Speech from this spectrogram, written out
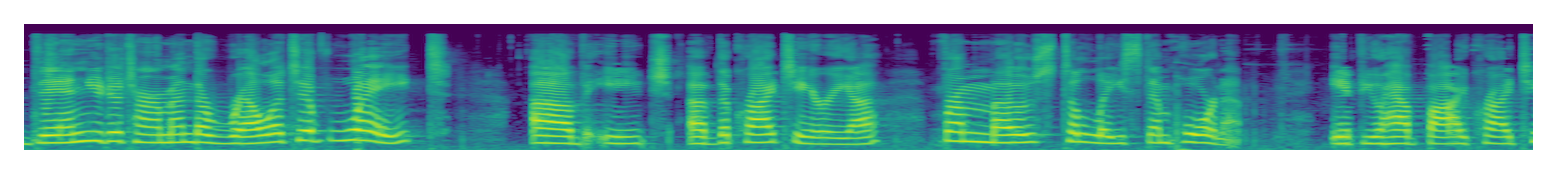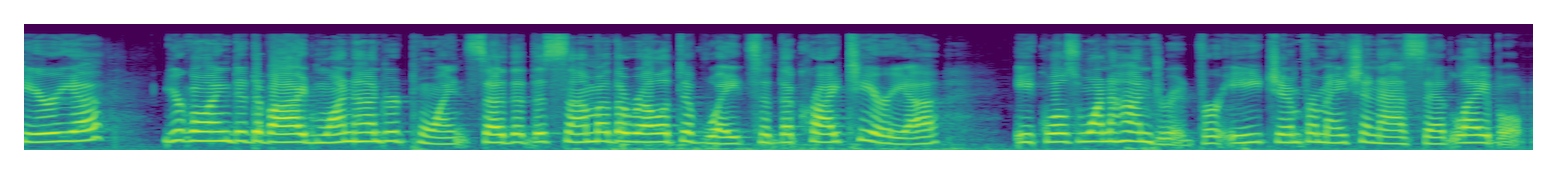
Then you determine the relative weight of each of the criteria from most to least important. If you have five criteria, you're going to divide 100 points so that the sum of the relative weights of the criteria equals 100 for each information asset labeled.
